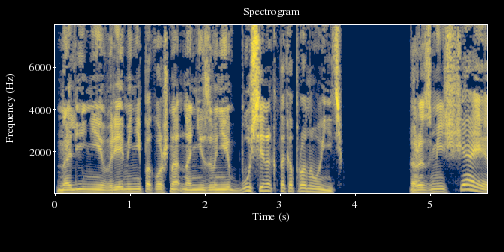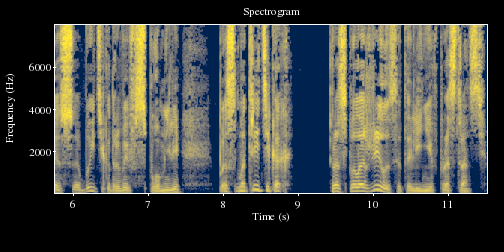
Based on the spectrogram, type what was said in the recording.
на линии времени похож на нанизывание бусинок на капроновую нить. Размещая события, которые вы вспомнили, посмотрите, как расположилась эта линия в пространстве.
